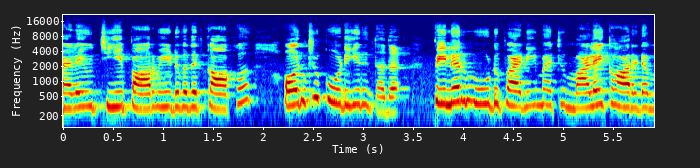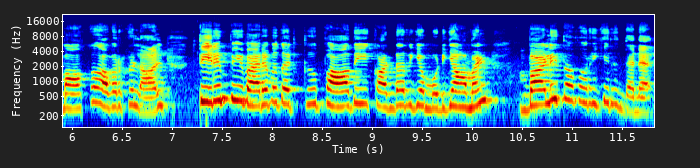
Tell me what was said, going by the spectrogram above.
மலையுச்சியை பார்வையிடுவதற்காக ஒன்று கூடியிருந்தது. பின்னர் மூடு பனி மற்றும் மழை காரணமாக அவர்களால் திரும்பி வருவதற்கு பாதையை கண்டறிய முடியாமல் வழி தவறியிருந்தனர்.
